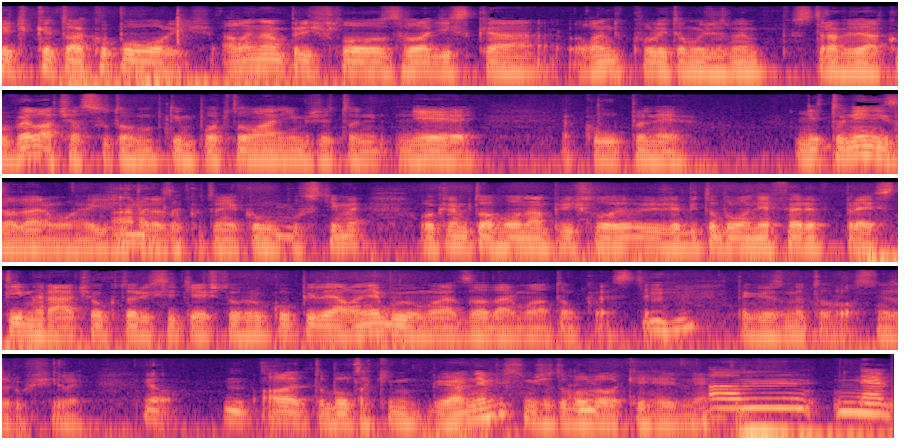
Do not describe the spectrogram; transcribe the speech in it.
keď, keď to ako povolíš. Ale nám prišlo z hľadiska len kvôli tomu, že sme stravili ako veľa času tom, tým portovaním, že to nie je ako úplne nie, to není zadarmo, hej, že ano. teraz ako to niekomu pustíme. Okrem toho nám prišlo, že by to bolo nefér pre Steam hráčov, ktorí si tiež tú hru kúpili, ale nebudú mať zadarmo na tom queste. Mm-hmm. Takže sme to vlastne zrušili. Jo. Ale to byl taký, já nemyslím, že to byl mm. velký hejt, ne? Um, ne,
